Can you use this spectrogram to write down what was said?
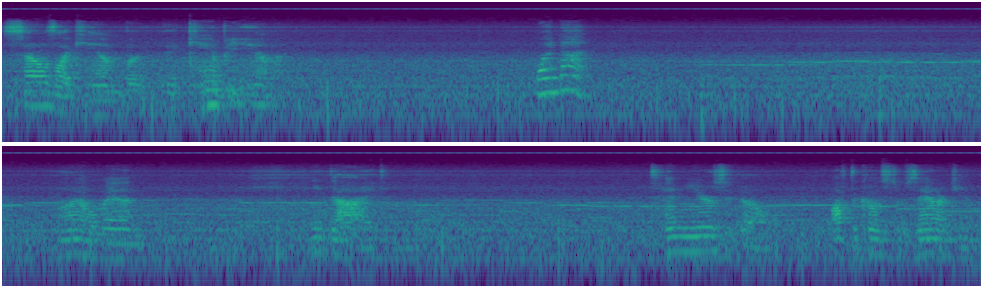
Sounds like him, but it can't be him. Why not? My old man. He died. Ten years ago, off the coast of Zanarkand.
